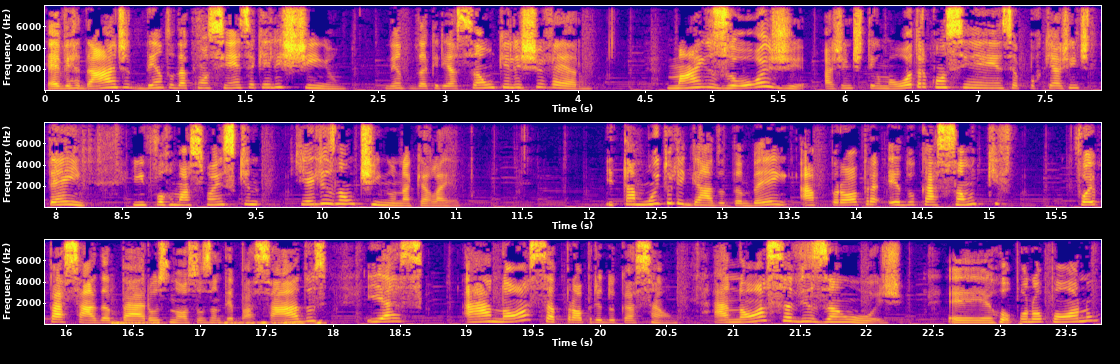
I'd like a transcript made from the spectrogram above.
É verdade dentro da consciência que eles tinham, dentro da criação que eles tiveram. Mas hoje a gente tem uma outra consciência porque a gente tem informações que, que eles não tinham naquela época. E está muito ligado também à própria educação que foi passada para os nossos antepassados e as, a nossa própria educação, a nossa visão hoje. É, Ho'oponopono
